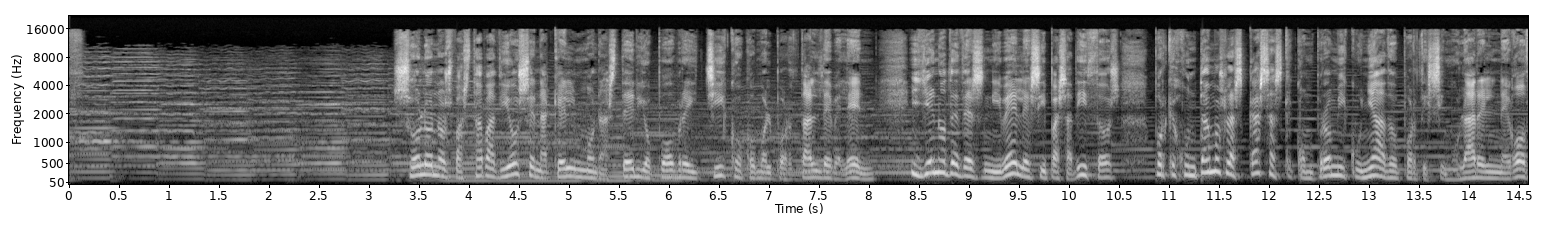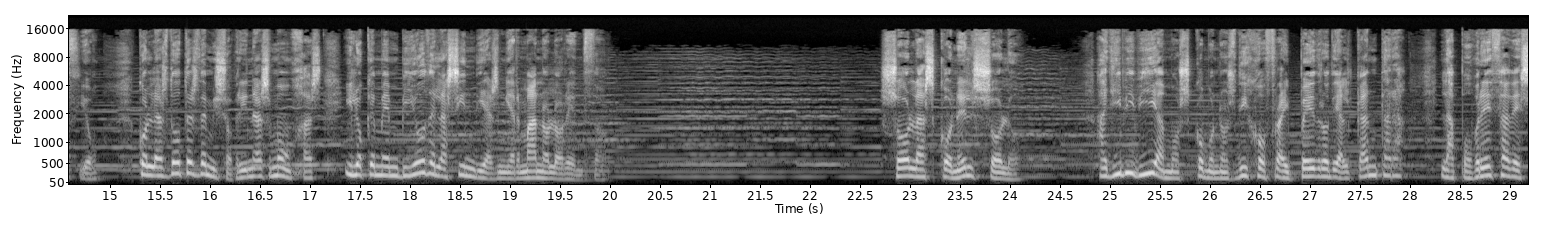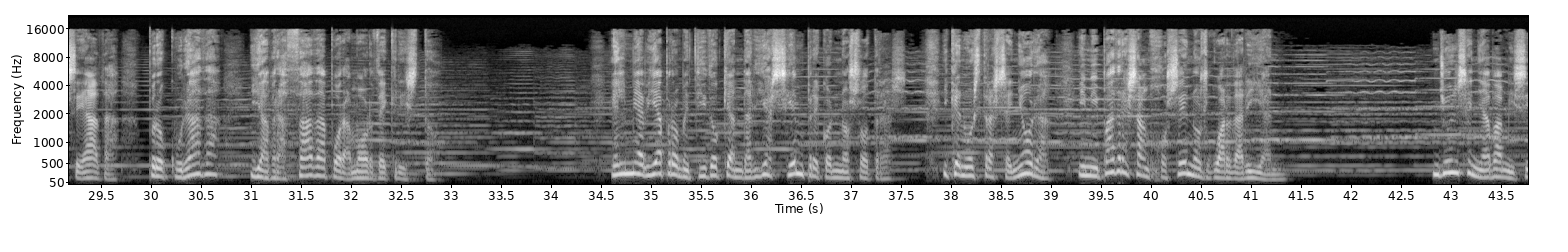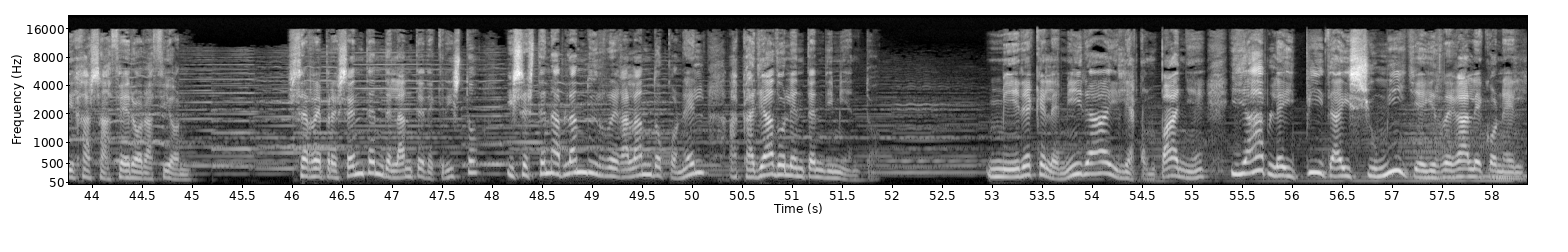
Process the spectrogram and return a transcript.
Solo nos bastaba Dios en aquel monasterio pobre y chico como el portal de Belén, y lleno de desniveles y pasadizos, porque juntamos las casas que compró mi cuñado por disimular el negocio, con las dotes de mis sobrinas monjas y lo que me envió de las Indias mi hermano Lorenzo. Solas con él solo. Allí vivíamos, como nos dijo Fray Pedro de Alcántara, la pobreza deseada, procurada y abrazada por amor de Cristo. Él me había prometido que andaría siempre con nosotras y que Nuestra Señora y mi Padre San José nos guardarían. Yo enseñaba a mis hijas a hacer oración. Se representen delante de Cristo y se estén hablando y regalando con Él acallado el entendimiento. Mire que le mira y le acompañe, y hable y pida y se humille y regale con Él.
